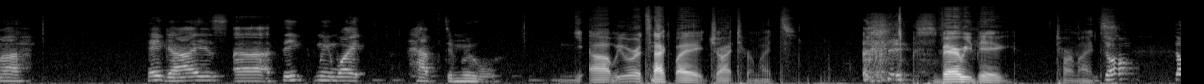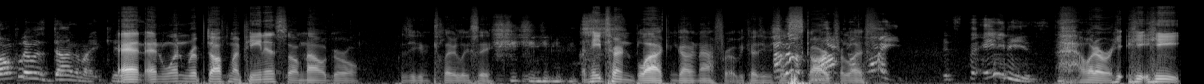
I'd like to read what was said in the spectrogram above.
Uh, hey guys, uh, I think we might have to move. Y- Uh, we were attacked by giant termites. Very big termites. don't don't play with dynamite, kids. And and one ripped off my penis, so I'm now a girl, as you can clearly see. And he turned black and got an afro because he was just scarred for life. white. It's the 80s. Whatever. He he he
